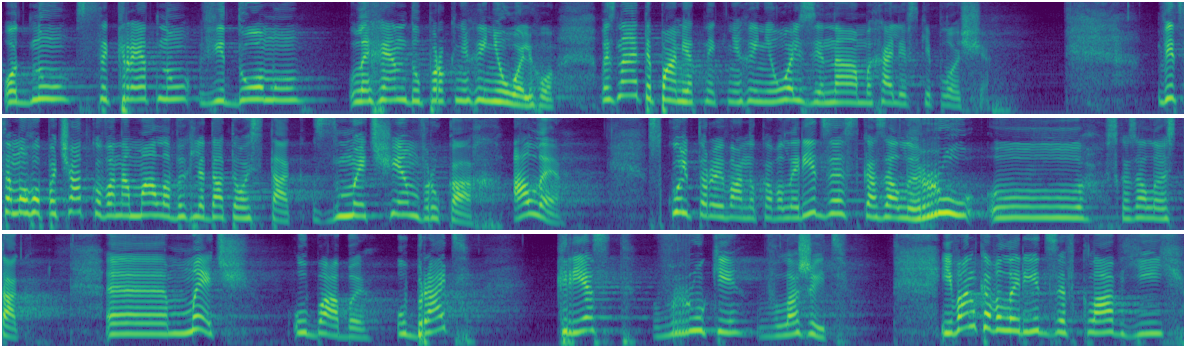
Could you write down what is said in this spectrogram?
одну секретну відому легенду про княгиню Ольгу. Ви знаєте пам'ятник княгині Ользі на Михайлівській площі? Від самого початку вона мала виглядати ось так: з мечем в руках. Але скульптору Івану Кавалерідзе сказали ру, у, сказали ось так: е, меч у баби убрать, крест в руки вложить. Іван Кавалерідзе вклав їй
